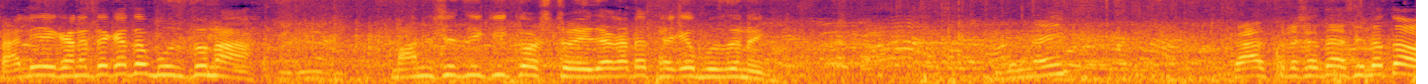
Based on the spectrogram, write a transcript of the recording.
খালি এখানে থেকে তো বুঝতো না। মানুষের যে কি কষ্ট, এই জায়গাটা থেকে বুঝে নাই। নাই সাথে আসছিল তো?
